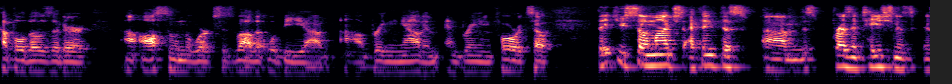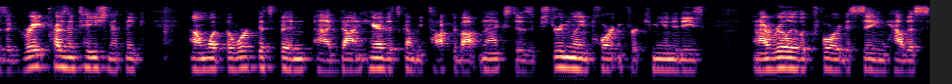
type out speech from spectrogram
couple of those that are uh, also in the works as well that we'll be uh, uh, bringing out and, and, bringing forward. So thank you so much. I think this, um, this presentation is, is a great presentation. I think um, what the work that's been uh, done here that's going to be talked about next is extremely important for communities. And I really look forward to seeing how this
